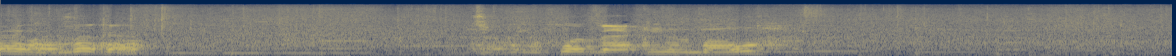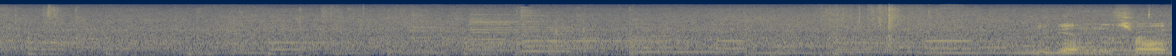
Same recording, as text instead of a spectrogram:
Anyways, okay. So I'm gonna pour it back into the mold. You're getting this right.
